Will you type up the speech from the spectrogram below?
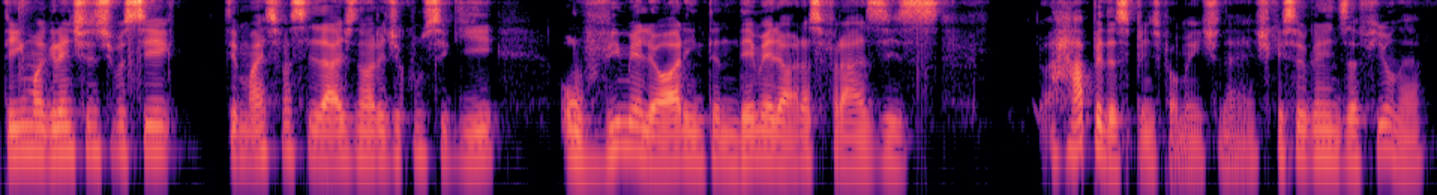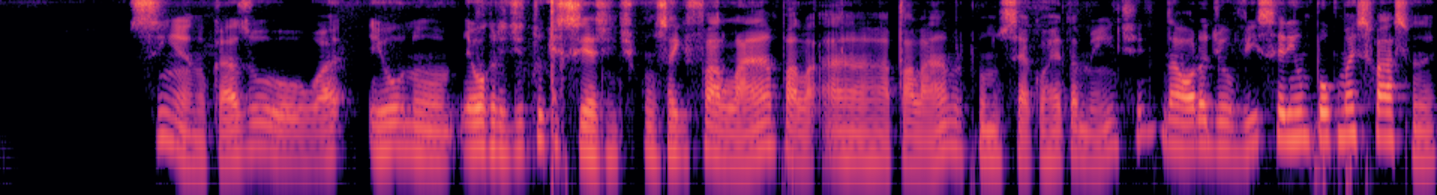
tem uma grande chance de você ter mais facilidade na hora de conseguir ouvir melhor entender melhor as frases rápidas, principalmente, né? Acho que esse é o grande desafio, né? Sim, é, no caso, eu, no, eu acredito que se a gente consegue falar a palavra, pronunciar corretamente, na hora de ouvir seria um pouco mais fácil, né?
